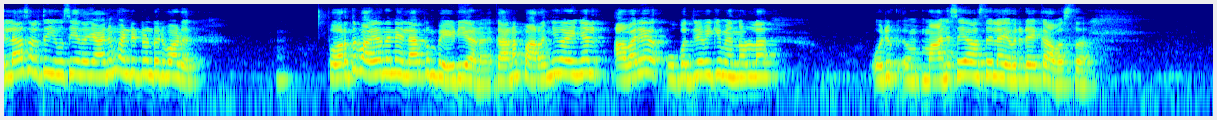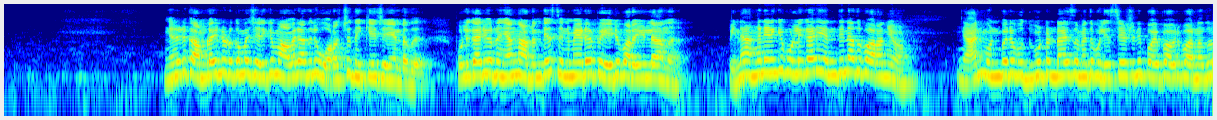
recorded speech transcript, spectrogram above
എല്ലാ സ്ഥലത്തും യൂസ് ചെയ്തത്. ഞാനും കണ്ടിട്ടുണ്ട് ഒരുപാട്. പുറത്ത് പറയാൻ തന്നെ എല്ലാവർക്കും പേടിയാണ്. കാരണം പറഞ്ഞു കഴിഞ്ഞാൽ അവരെ ഉപദ്രവിക്കും എന്നുള്ള ഒരു മാനസികാവസ്ഥയിലാണ് ഇവരുടെയൊക്കെ അവസ്ഥ. ഇങ്ങനെ ഒരു കൊടുക്കുമ്പോൾ ശരിക്കും അവരതിൽ ഉറച്ചു നിൽക്കുക ചെയ്യേണ്ടത്. പുള്ളിക്കാരി പറഞ്ഞു ഞാൻ നടന്റെ സിനിമയുടെ പേര് പറയില്ല എന്ന് പിന്നെ അങ്ങനെയാണെങ്കിൽ പുള്ളിക്കാരി എന്തിനത് പറഞ്ഞോ? ഞാൻ മുൻപൊരു ബുദ്ധിമുട്ടുണ്ടായ സമയത്ത് പോലീസ് സ്റ്റേഷനിൽ പോയപ്പോൾ അവർ പറഞ്ഞത്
